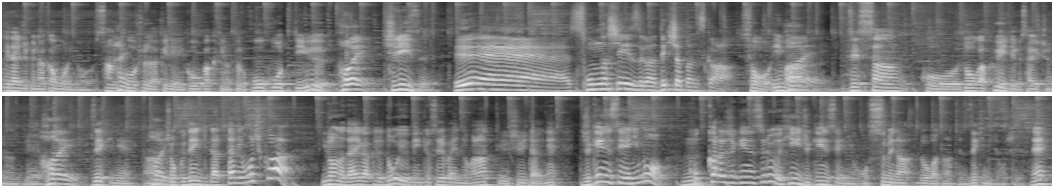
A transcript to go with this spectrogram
武田塾中森の参考書だけで合格点を取る方法っていうはい、シリーズ。ええそんなシリーズができちゃったんですか？そう今、はい絶賛こう動画増えてる最中なんで、はい、ぜひねあのはい直前期だったりもしくはいろんな大学でどういう勉強すればいいのかなっていう知りたいね受験生にも、うんここから受験する非受験生にもおすすめな動画となってぜひ見てほしいですね。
